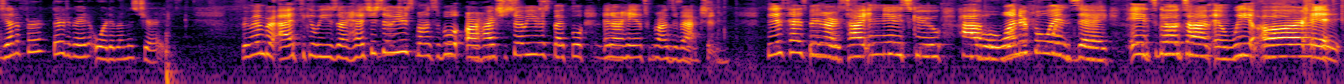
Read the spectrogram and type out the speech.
Jennifer, 3rd grade, awarded by Ms. Jarrett. Remember, at Ithaca, we use our heads to show you responsible, our hearts to show you respectful, and our hands for positive action. This has been our Titan News crew. Have a wonderful Wednesday. It's go time and we are it.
